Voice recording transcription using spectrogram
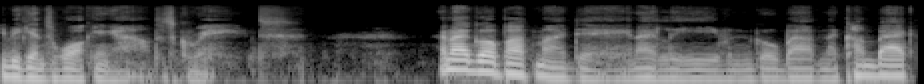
he begins walking out. It's great. And I go about my day and I leave and go about and I come back.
